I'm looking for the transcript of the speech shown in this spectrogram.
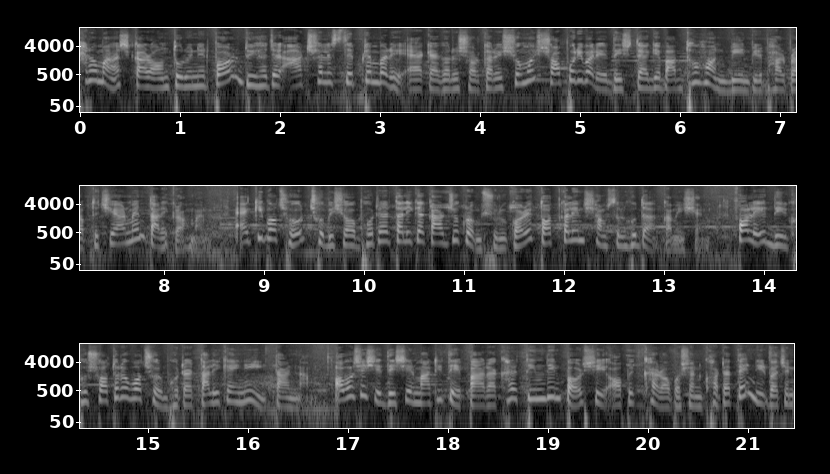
আঠারো মাস, কার অন্তরীণের পর দুই হাজার আট সালের সেপ্টেম্বরে এক এগারো সরকারের সময় সপরিবারে দেশ ত্যাগে বাধ্য হন বিএনপির ভারপ্রাপ্ত চেয়ারম্যান তারেক রহমান। একই বছর ছবিসহ ভোটার তালিকা কার্যক্রম শুরু করে তৎকালীন শামসুল হুদা কমিশন। ফলে দীর্ঘ সতেরো বছর ভোটার তালিকায় নেই তার নাম। অবশেষে দেশের মাটিতে পা রাখার তিন দিন পর সেই অপেক্ষার অবসান ঘটাতে নির্বাচন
